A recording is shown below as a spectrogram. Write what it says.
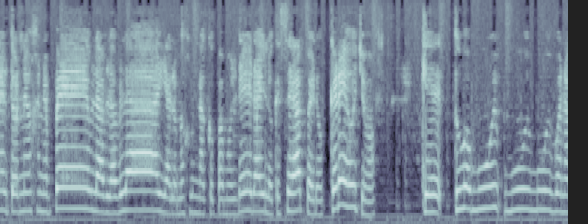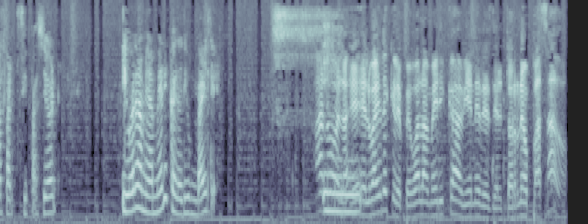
el torneo GNP, bla bla bla, y a lo mejor una Copa Moldera y lo que sea, pero creo yo que tuvo muy, muy, muy buena participación. Y bueno, a mi América le dio un baile. Ah, no, el, Y- el baile que le pegó al América viene desde el torneo pasado.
